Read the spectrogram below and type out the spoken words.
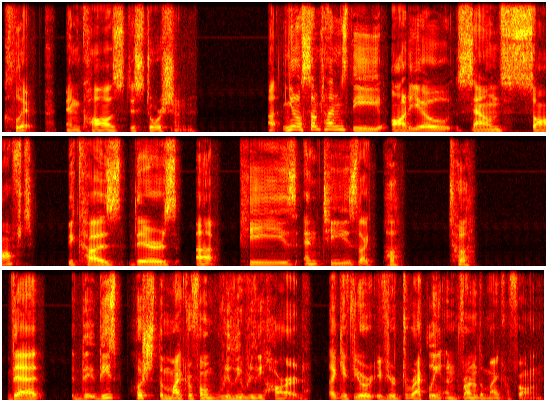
clip and cause distortion. Uh, you know, sometimes the audio sounds soft because there's uh, P's and T's like p, t, that th these push the microphone really, really hard. Like if you're if you're directly in front of the microphone.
